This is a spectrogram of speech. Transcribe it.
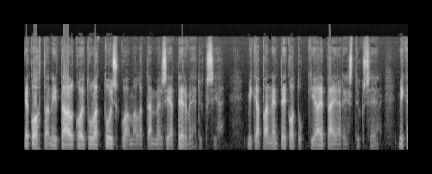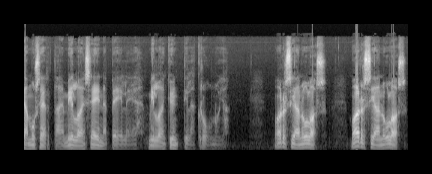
ja kohta niitä alkoi tulla tuiskuamalla tämmöisiä tervehdyksiä. Mikä pannen tekotukkia epäjärjestykseen, mikä musertain, milloin seinäpeilejä, milloin kynttiläkruunuja. Morsian ulos, morsian ulos,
